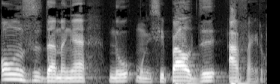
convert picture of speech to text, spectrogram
11 da manhã no Municipal de Aveiro.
